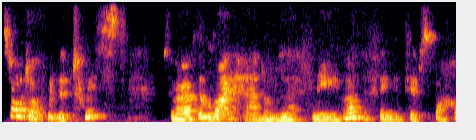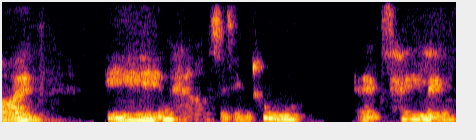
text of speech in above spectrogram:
Start off with a twist. So I have the right hand on left knee, other fingertips behind. Inhale, sitting tall. Exhaling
